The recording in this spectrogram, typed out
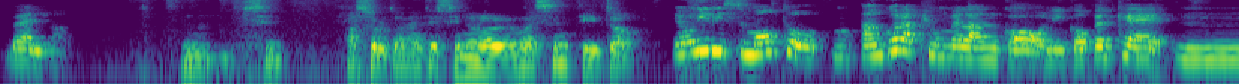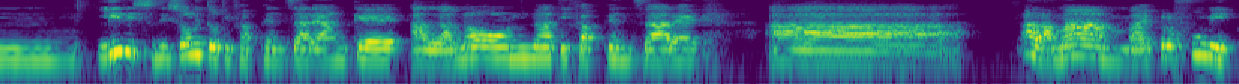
Bello. Mm, sì, assolutamente sì, non l'avevo mai sentito. È un iris molto, ancora più melanconico, perché mm, l'iris di solito ti fa pensare anche alla nonna, ti fa pensare a- alla mamma, i profumi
